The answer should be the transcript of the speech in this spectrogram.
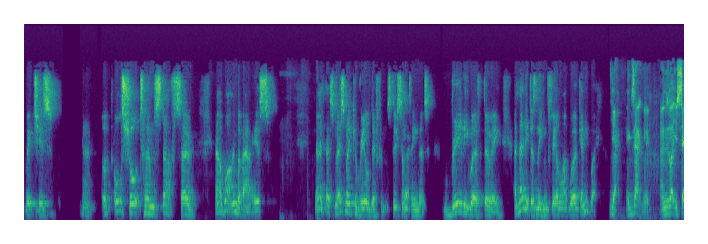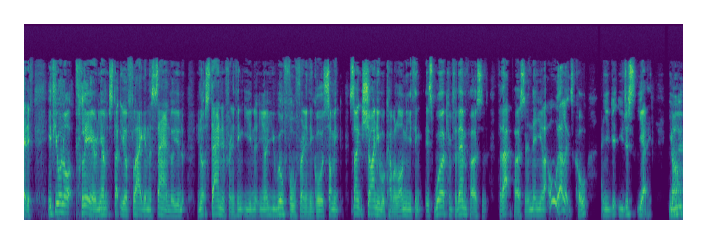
which is you know all short-term stuff. So now what I'm about is let's let's make a real difference. Do something that's really worth doing, and then it doesn't even feel like work anyway. Yeah, exactly. And like you said, if if you're not clear and you haven't stuck your flag in the sand, or you're you're not standing for anything, you you know you will fall for anything, or something something shiny will come along, and you think it's working for them person for that person, and then you're like, oh, that looks cool, and you get you just yeah. You oh. lose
